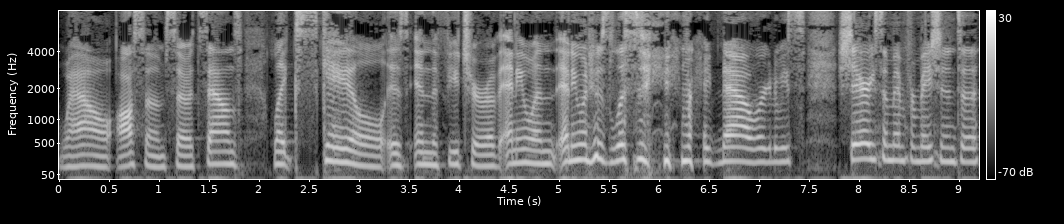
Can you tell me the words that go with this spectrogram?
Wow, awesome. So it sounds like scale is in the future of anyone anyone who's listening right now. We're going to be sharing some information to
